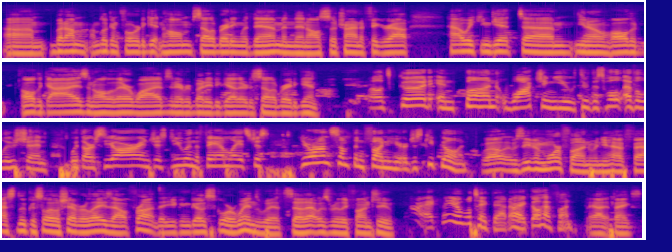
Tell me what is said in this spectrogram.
um, but I'm I'm looking forward to getting home, celebrating with them, and then also trying to figure out how we can get um, you know all the all the guys and all of their wives and everybody together to celebrate again. Well, it's good and fun watching you through this whole evolution with RCR and just you and the family. It's just you're on something fun here. Just keep going. Well, it was even more fun when you have fast Lucas Oil Chevrolets out front that you can go score wins with. So that was really fun too. All right, you know, we'll take that. All right, go have fun. Yeah, thanks.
